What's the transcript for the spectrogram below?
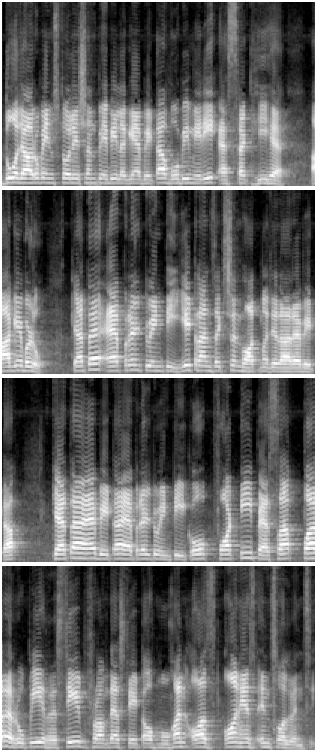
दो हज़ार रुपए इंस्टॉलेशन पे भी लगे हैं बेटा, वो भी मेरी एसेट ही है। आगे बढ़ो। कहता है अप्रैल ट्वेंटी ये ट्रांजेक्शन बहुत मज़ेदार है बेटा। कहता है, बेटा अप्रैल ट्वेंटी को forty paisa per rupee received from the state of Mohan on his insolvency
